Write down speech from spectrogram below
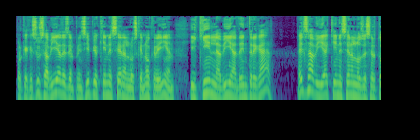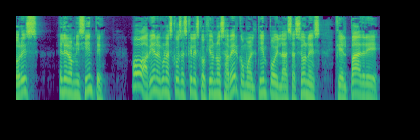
porque Jesús sabía desde el principio quiénes eran los que no creían y quién le había de entregar. Él sabía quiénes eran los desertores. Él era omnisciente. Oh, habían algunas cosas que él escogió no saber, como el tiempo y las sazones que el Padre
